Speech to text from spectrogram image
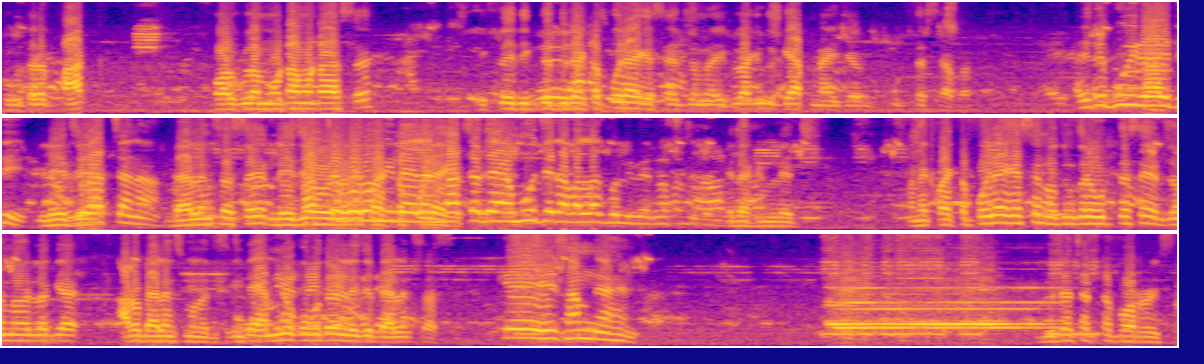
কবুতরের পাক। ফলগুলো মোটা মোটা আছে। একটু এদিক দিয়ে দুটো একটা পড়ে গেছে এর জন্য এগুলা কিন্তু গ্যাপ নাই যে উঠতেছে আবার। এটি বুইরা এটি। লেজে বাচ্চা না। ব্যালেন্স আছে লেজে বাচ্চা বড় মিলাইলেন বাচ্চা দেয় আমু যেটা ভালো লাগবে লিবেন এই দেখেন লেজ। মানে কয়েকটা পয়লা গেছে নতুন করে উঠতেছে এর জন্য গিয়ে আরও ব্যালেন্স মনে হচ্ছে কিন্তু এমনিও কবুতরের লেজে ব্যালেন্স আছে। কে সামনে আহেন? দুটা চারটা পর রয়েছে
